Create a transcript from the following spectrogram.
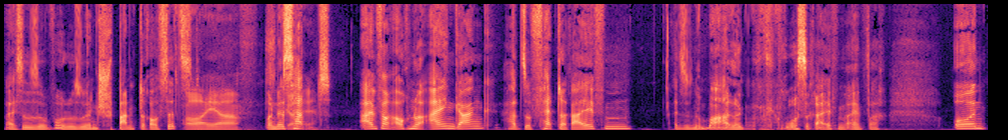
weißt du, so, wo du so entspannt drauf sitzt. Oh ja. Und es Geil. hat einfach auch nur einen Gang, hat so fette Reifen, also normale große Reifen einfach. Und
